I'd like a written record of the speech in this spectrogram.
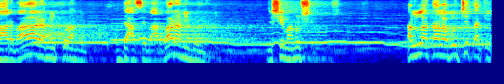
বারবার আমি কোরআনের মধ্যে আসে বারবার আমি বলি যে সে মানুষ আল্লাহ তালা বলছে তাকে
